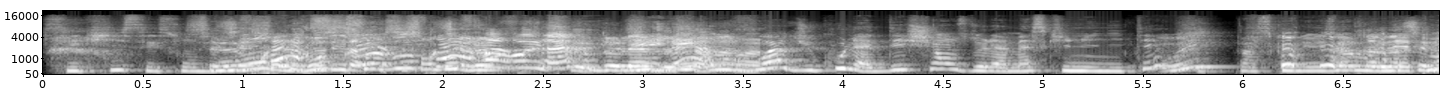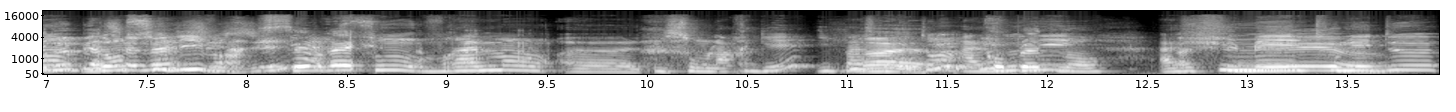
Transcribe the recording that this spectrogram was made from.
c'est qui? C'est son C'est beau-frère C'est son beau-frère, de Et, la et mère. on voit du coup la déchéance de la masculinité. Oui. Parce que les hommes, honnêtement, dans ce livre, c'est vrai sont vraiment. euh, ils sont largués. Ils passent Ouais, leur temps à zoner, complètement à, À fumer, fumer, tous les euh. deux.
